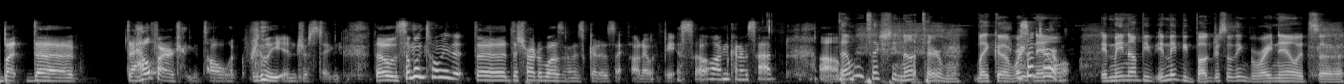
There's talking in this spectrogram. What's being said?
but the the Hellfire trinkets all look really interesting. Though someone told me that the the Shard wasn't as good as I thought it would be, so I'm kind of sad. Um, that one's actually not terrible. Like uh, right now, terrible. it may not be it may be bugged or something but right now it's uh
